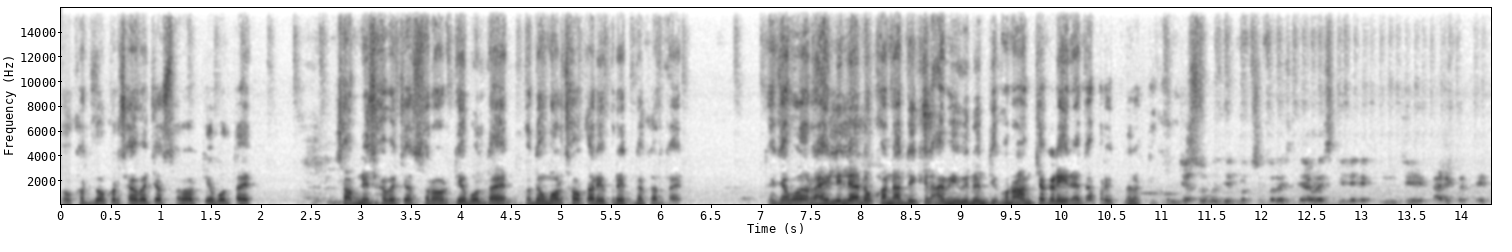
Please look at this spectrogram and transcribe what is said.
तो खतगावकर साहेबाच्या स्तरावर ते बोलतायत. साबणे साहेबाच्या स्तरावर ते बोलतायत. पदमावर सावकारी प्रयत्न करतायत. त्याच्यामुळे राहिलेल्या लोकांना देखील आम्ही विनंती करून आमच्याकडे येण्याचा प्रयत्न नक्की करू. तुमच्यासोबत जे त्यावेळेस केलेले जे कार्यकर्ते आहेत,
